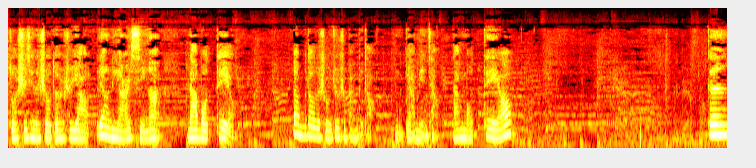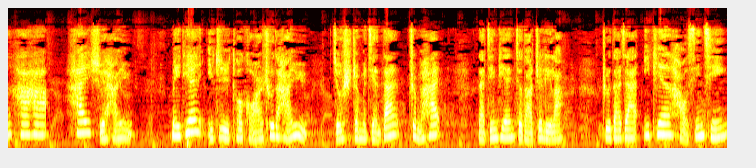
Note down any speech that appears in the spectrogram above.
做事情的时候都是要量力而行啊，나못해 요， 办不到的时候就是办不到。不要勉强， 那못해 요。 跟哈哈嗨学韩语，每天一句脱口而出的韩语，就是这么简单，这么嗨。那今天就到这里啦，祝大家一天好心情，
